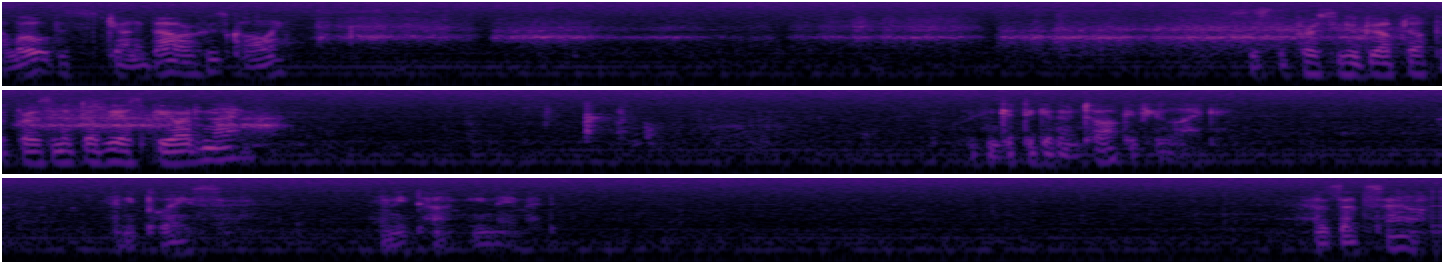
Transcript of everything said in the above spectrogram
Hello, this is Johnny Bauer. Who's calling? Is this the person who dropped off the president at WSPR tonight? We can get together and talk if you like. Any place, any time, you name it. How does that sound?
